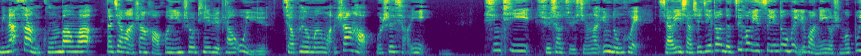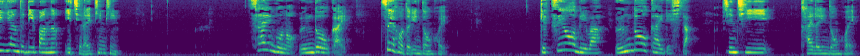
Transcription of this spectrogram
米拉桑库邦瓦，大家晚上好，欢迎收听《日飘物语》。小朋友们晚上好，我是小易。星期一学校举行了运动会。小易小学阶段的最后一次运动会与往年有什么不一样的地方呢？一起来听听。最後の運動会，最后的运动会。月曜日は運動会でした。星期一开了运动会。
